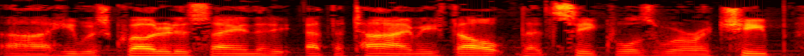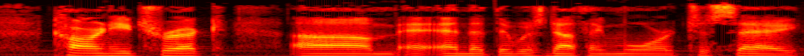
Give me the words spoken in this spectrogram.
Uh, he was quoted as saying that he, at the time he felt that sequels were a cheap carny trick um, and, and, that there was nothing more to say.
